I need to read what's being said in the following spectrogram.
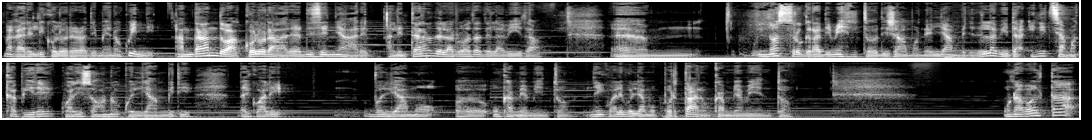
magari li colorerò di meno. Quindi, andando a colorare, a disegnare all'interno della ruota della vita ehm, il nostro gradimento, diciamo, negli ambiti della vita, iniziamo a capire quali sono quegli ambiti dai quali vogliamo eh, un cambiamento, nei quali vogliamo portare un cambiamento. Una volta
